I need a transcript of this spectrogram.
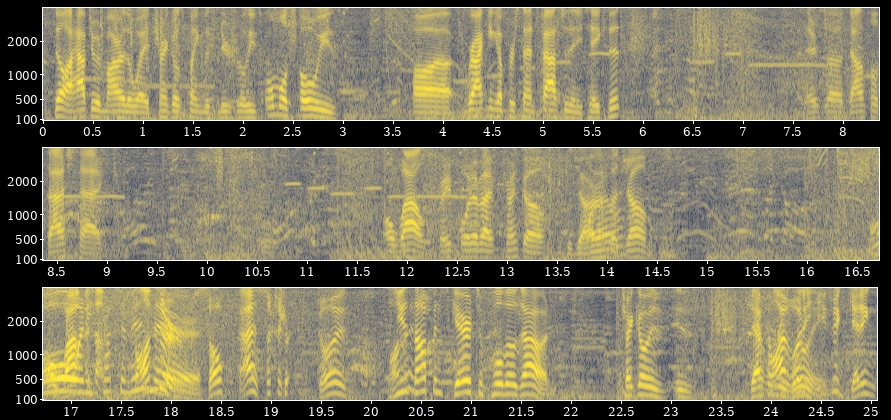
But still, I have to admire the way Trenko's playing this neutral. He's almost always uh, racking up percent faster than he takes it. And there's a down tilt dash tag. Oh wow, great forward by Trenko. the jump. Oh, wow, and he sucks him in there. So that is such a good. He has not been scared to pull those out. Trenko is is Why definitely would he? He's been getting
